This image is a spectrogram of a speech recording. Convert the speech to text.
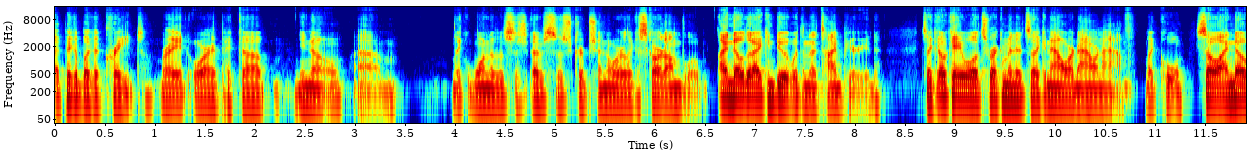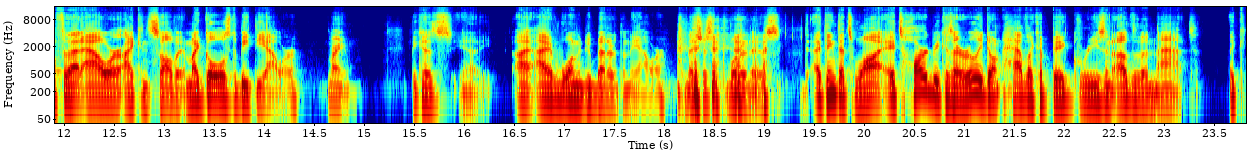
I pick up like a crate, right? Or I pick up, you know, um like one of a, sus- a subscription or like a Scarlet envelope. I know that I can do it within a time period. It's like, okay, well, it's recommended it's like an hour, an hour and a half. Like, cool. So I know for that hour I can solve it. My goal is to beat the hour, right? Because yeah, I, I want to do better than the hour. That's just what it is. I think that's why it's hard because I really don't have like a big reason other than that. Like,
